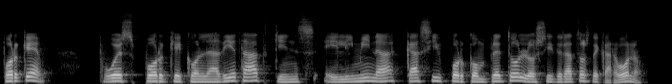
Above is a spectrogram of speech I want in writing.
¿Por qué? Pues porque con la dieta Atkins elimina casi por completo los hidratos de carbono.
